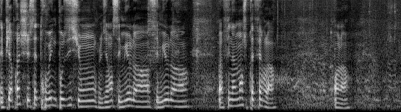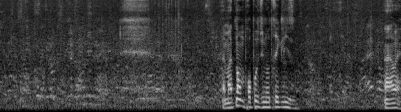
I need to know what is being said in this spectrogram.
et puis après j'essaie de trouver une position. Je me dis non, c'est mieux là, c'est mieux là. Bah, finalement, je préfère là. Voilà. Et maintenant, on me propose une autre église. Ah ouais.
